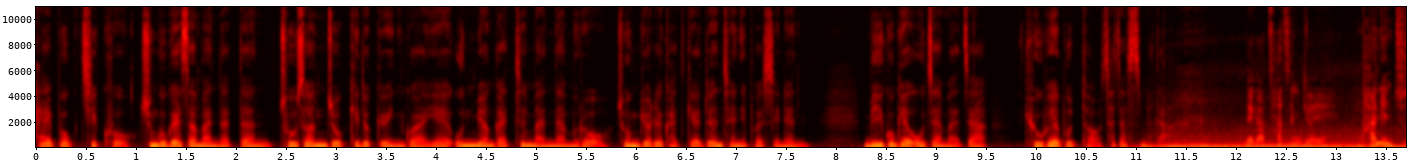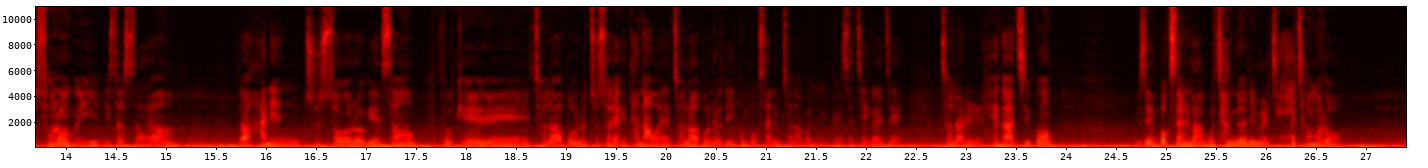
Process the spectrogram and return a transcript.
탈북 직후 중국에서 만났던 조선족 기독교인과의 운명 같은 만남으로 종교를 갖게 된 제니퍼 씨는 미국에 오자마자 교회부터 찾았습니다. 내가 찾은 교회 한인 주소록이 있었어요. 한인 주소록에서 그 교회 전화번호 주소록에 다 나와요. 전화번호도 있고 목사님 전화번호도 있고 그래서 제가 이제 전화를 해가지고 이제 목사님하고 장로님을 제일 처음으로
